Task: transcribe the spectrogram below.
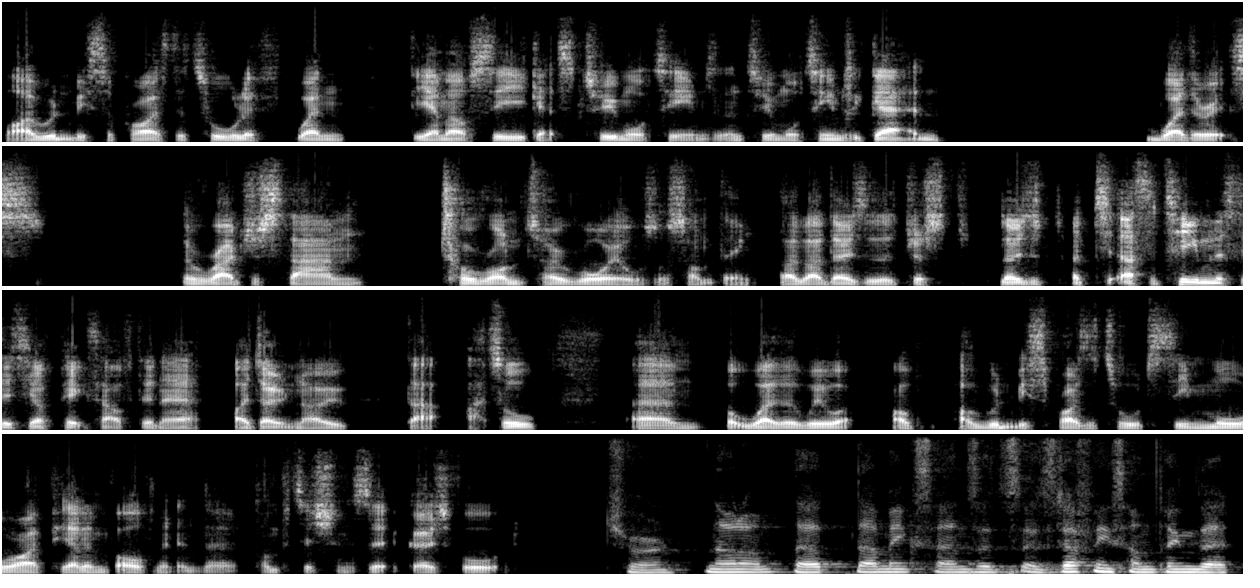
but I wouldn't be surprised at all if when the MLC gets two more teams and then two more teams again, whether it's the Rajasthan Toronto Royals or something. Like, those are just those. Are, that's a team in the city I've picked out of thin air. I don't know that at all. Um, but whether we were, I, I wouldn't be surprised at all to see more IPL involvement in the competition as it goes forward. Sure, no, no, that that makes sense. It's it's definitely something that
